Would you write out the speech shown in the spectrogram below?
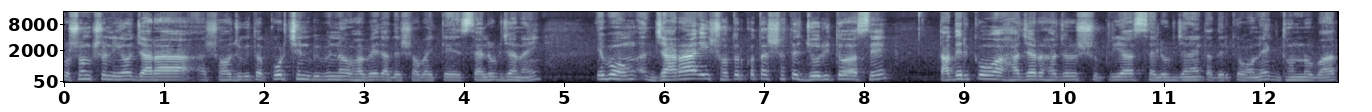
প্রশংসনীয় যারা সহযোগিতা করছেন বিভিন্নভাবে, তাদের সবাইকে স্যালুট জানাই। এবং যারা এই সতর্কতার সাথে জড়িত আছে, তাদেরকেও হাজার হাজার শুক্রিয়া স্যালুট জানাই। তাদেরকে অনেক ধন্যবাদ,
